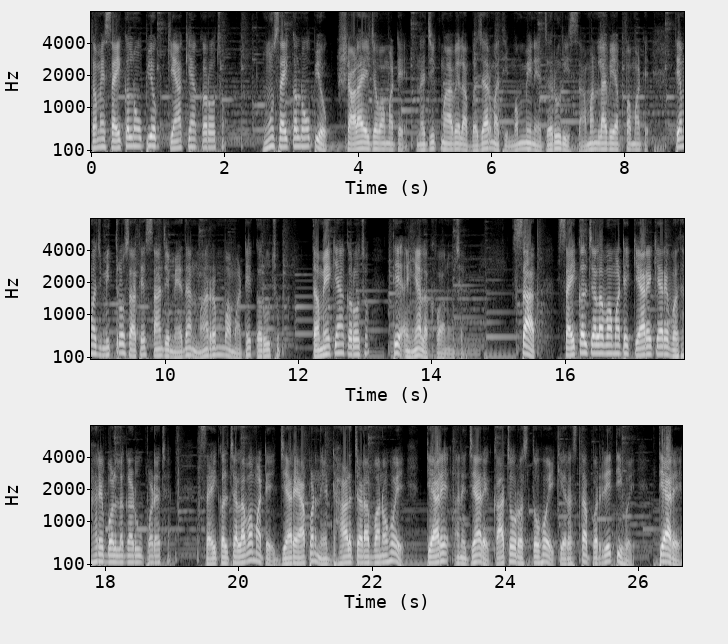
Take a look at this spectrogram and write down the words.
તમે સાયકલનો ઉપયોગ ક્યાં ક્યાં કરો છો? હું સાયકલનો ઉપયોગ શાળાએ જવા માટે, નજીકમાં આવેલા બજારમાંથી મમ્મીને જરૂરી સામાન લાવી આપવા માટે, તેમજ મિત્રો સાથે સાંજે મેદાનમાં રમવા માટે કરું છું. તમે ક્યાં કરો છો? તે અહીંયા લખવાનું છે. સાત, સાયકલ ચલાવવા માટે ક્યારે ક્યારે વધારે બળ લગાડવું પડે છે? સાયકલ ચલાવવા માટે જ્યારે આપણને ઢાળ ચડાવવાનો હોય, ત્યારે અને જ્યારે કાચો રસ્તો હોય કે રસ્તા પર રેતી હોય, ત્યારે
